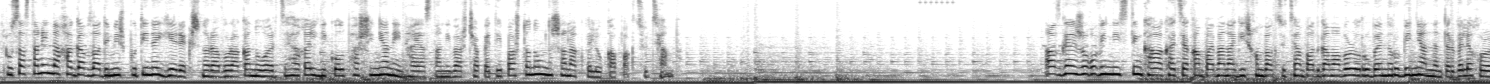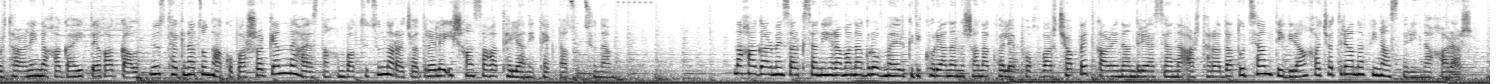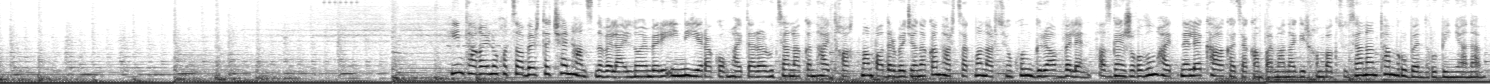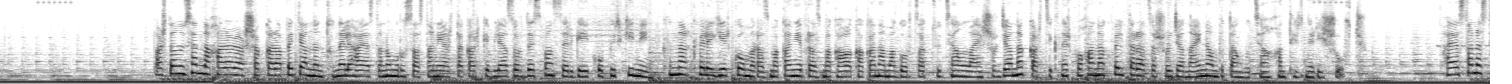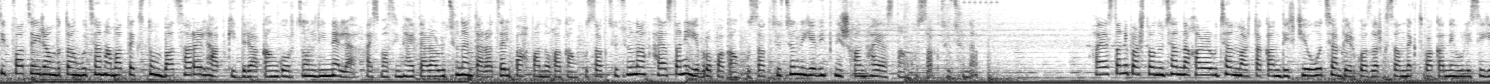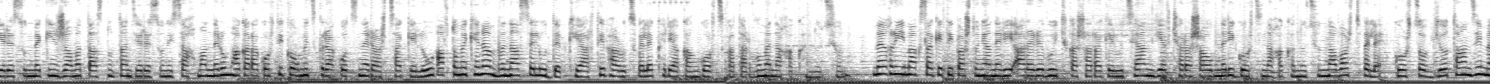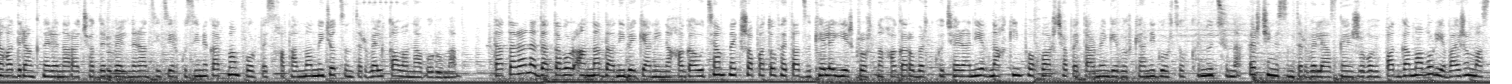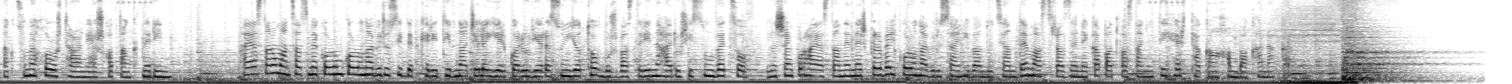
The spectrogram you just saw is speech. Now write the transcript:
Ռուսաստանի նախագահ Վլադիմիր Պուտինը երեք շնորհավորական ուղերձ է հղել Նիկոլ Փաշինյանին Հայաստանի վարչապետի պաշտոնում նշանակվելու կապակցությամբ։ Ազգային ժողովի նիստին քաղաքացիական պայմանագիր խմբակցության падգամավոր Ռուբեն Ռուբինյանն ընտրվել է խորհրդարանի նախագահի տեղակալ։ Մյուս տեխնացուն Հակոբ Արշակյանն է Հայաստան խմբակցությունն առաջադրել է Իշխան Սաղաթելյանի տեխնացությունը։ Նախագահ Արմեն Սարգսյանի հրամանագրով Մհեր Գրիգորյանը նշանակվել է փոխվարչապետ, Կարեն Անդրեասյանը արդարադատության, Տիգրան Խաչատրյանը ֆինանսների նախարար։ Հին թաղերն ու խծաբերտը չեն հանձնվել, այլ նոյեմբերի 9-ի Երակողմ հայտարարության ակնհայտ խախտման ադրբեջանական հարցակման արդյունքում գրավվել են։ Ազգային ժողովում հայտնել է քաղաքացիական պայմանագիր խմբակցության անդամ Ռուբեն Ռուբինյանը։ Պաշտպանության նախարար Արշակ Կարապետյանն ընդունել է Հայաստանում Ռուսաստանի արտակարգ լիազոր դեսպան Սերգեյ Կոպիրկինին։ Քննարկվել է երկկողմ ռազմական եւ ռազմաքաղաքական համագործակցության լայն շրջանակ, կարծիքներ փոխանակվել տարածաշրջանային անվտանգության խնդիրների շուրջ։ Հայաստանը ստիպված է իր անվտանգության համատեքստում բացառել հապկի դրական գործոն լինելը։ Այս մասին հայտարարություն են տարածել Պահպանողական կուսակցությունը, Հայաստանի Եվրոպական կուսակցությունը եւ ինքնիշխան Հայաստան կուսակցությունը։ Հայաստանի պաշտպանության նախարարության մարտական դիրքի ուղղությամբ 2021 թվականի հուլիսի 31-ին ժամը 18:30-ի սահմաններում հակառակորդի կողմից գրակոծներ արձակելու, ավտոմեքենան վնասելու դեպքի արդիվ հարուցվել է քրեական գործ կատարվում է նախաքննություն։ Մեղրի Մաքսակետի պաշտոնյաների արերևույթ կաշառակերության եւ չարաշահումների գործի նախաքննությունն ավարտվել է։ Գործով 7 անձի մեղադրանքներ են առաջադրվել նրանցից երկուսի նկատմամբ որպես խափանման միջոց ընտրվել կալանավորումը։ Դատարանը դատավոր Աննա Դանիբեկյանի նախագահությամբ մեկ շաբաթով հետաձգել է երկրորդ նախագահ Ռոբերտ Քոչարյանի եւ նախկին փոխվարչապետ Արմեն Գևորգյանի գործով քննությունը։ Վերջինս ընտրվել է ազգային ժողովի падգամավոր եւ այժմ մասնակցում է խորհրդարանի աշխատանքներին։ Հայաստանում անցած մեկ օրում կորոնավիրուսի դեպքերի թիվն աճել է 237-ով, բուժվածներին 156-ով։ Նշենք, որ Հայաստանն է ներկրվել կորոնավիրուսային հիվանդության դեմ AstraZeneca պատվաստանյութի հերթական խմբականակը։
